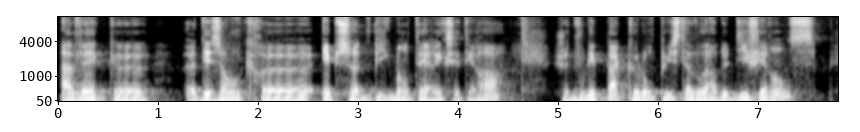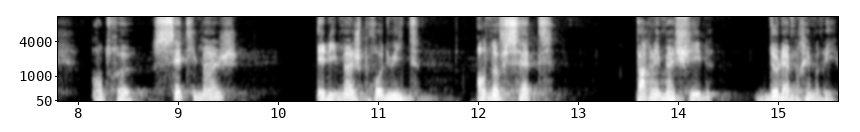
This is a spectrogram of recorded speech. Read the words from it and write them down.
avec euh, des encres euh, Epson pigmentaires, etc. Je ne voulais pas que l'on puisse avoir de différence entre cette image et l'image produite en offset par les machines de l'imprimerie.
